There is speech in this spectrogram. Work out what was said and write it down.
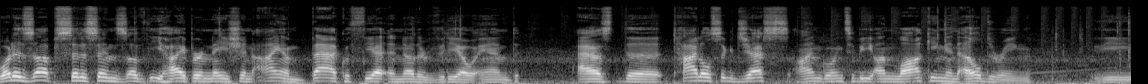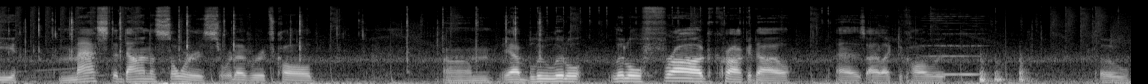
What is up, citizens of the Hyper Nation? I am back with yet another video, and as the title suggests, I'm going to be unlocking and eldering the Mastodontosaurus, or whatever it's called. Um, yeah, blue little little frog crocodile, as I like to call it. Oh.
